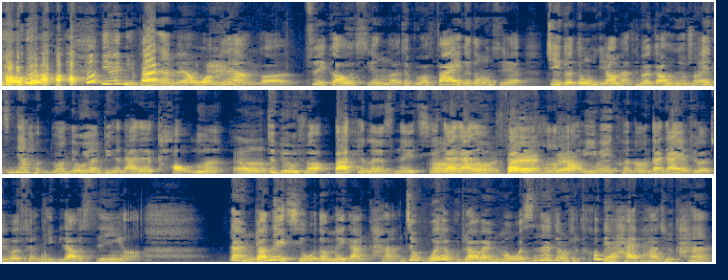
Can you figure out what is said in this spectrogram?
好不好？因为你发现没有，我们两个最高兴的，就比如发一个东西，这个东西，然后我们俩特别高兴，就说：“哎，今天很多留言，并且大家在讨论。”嗯，就比如说 Bucket List 那。那期大家都反应很好，因为可能大家也觉得这个选题比较新颖。但是你知道那期我都没敢看，就我也不知道为什么。我现在就是特别害怕去看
